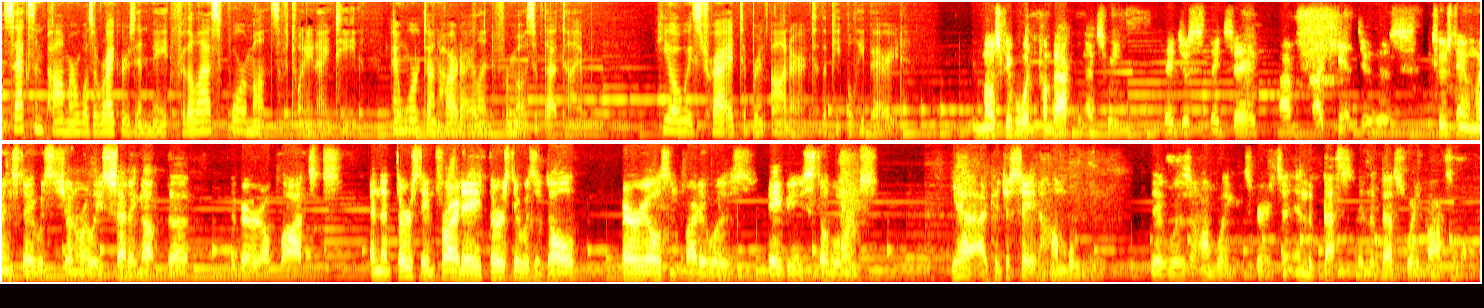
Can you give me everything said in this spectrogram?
Saxon Palmer was a Rikers inmate for the last four months of 2019 and worked on Hart Island for most of that time. He always tried to bring honor to the people he buried. Most people wouldn't come back the next week. They just they'd say, I'm, "I can't do this." Tuesday and Wednesday was generally setting up the, the burial plots, and then Thursday and Friday. Thursday was adult burials, and Friday was babies, stillborns yeah, I could just say it humbled me. It was a humbling experience in the best in the best way possible.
